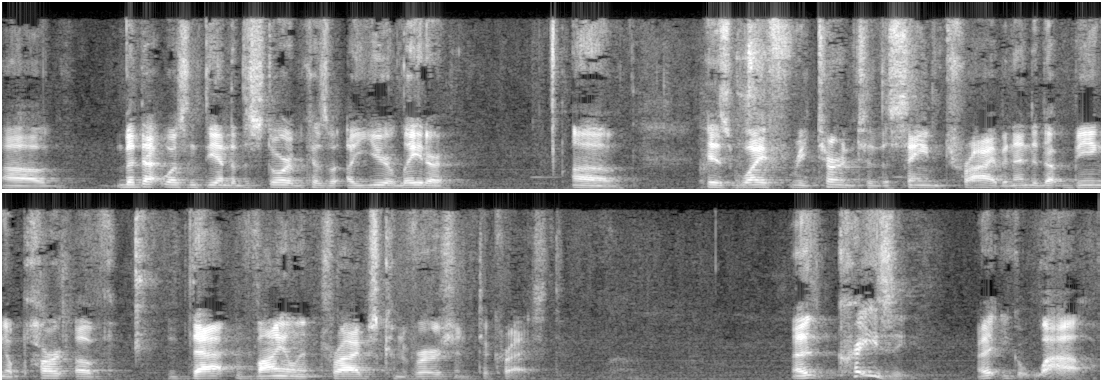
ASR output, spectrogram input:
Uh, but that wasn't the end of the story because a year later, uh, his wife returned to the same tribe and ended up being a part of that violent tribe's conversion to Christ. It's crazy, right? You go, wow.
